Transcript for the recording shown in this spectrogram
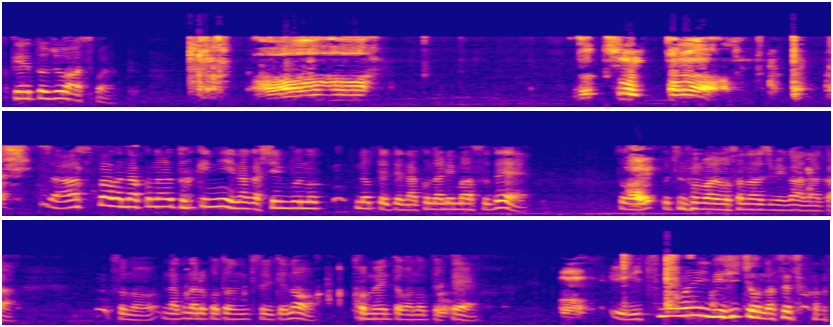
スケート場アスパだった。ああ、どっちも行ったなでアスパがなくなるときに、なんか新聞の載っててなくなりますで、そのはいうちの前の幼馴染が、なんか、その、亡くなることについてのコメントが載ってて、うん。いつの間に理事長になってたのって。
